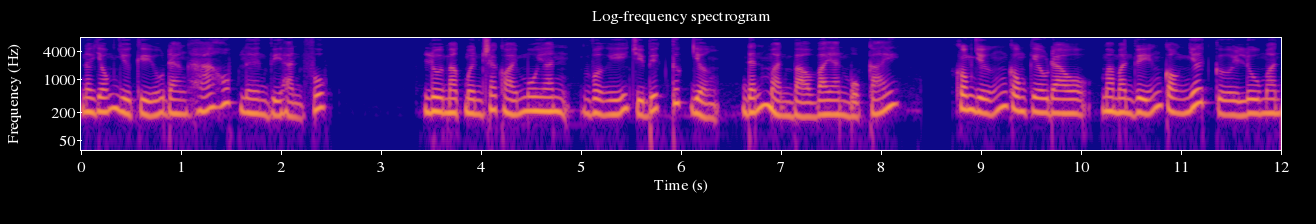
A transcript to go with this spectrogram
Nó giống như kiểu đang há hốc lên vì hạnh phúc. Lùi mặt mình ra khỏi môi anh, Vân Ý chỉ biết tức giận, Đánh mạnh vào vai anh một cái. Không những không kêu đau, Mà Mạnh Viễn còn nhết cười lưu manh.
